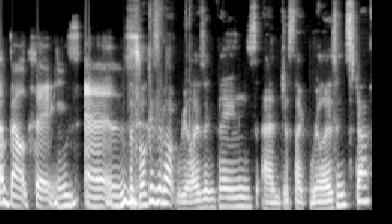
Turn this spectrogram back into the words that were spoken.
about things and the book is about realizing things and just like realizing stuff.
